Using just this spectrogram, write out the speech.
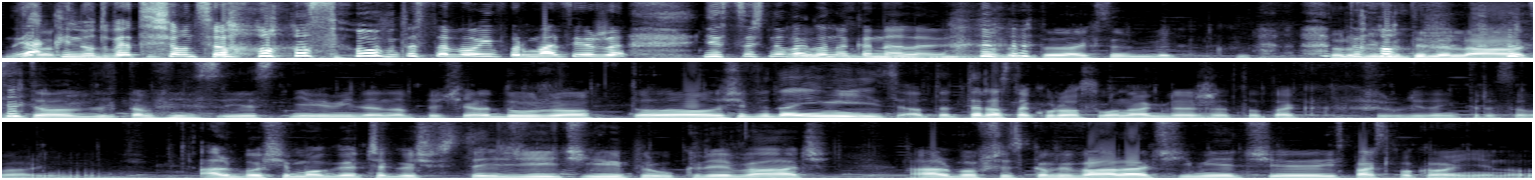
no jak Teraz no, jest- 2000 osób dostawało informację, że jest coś nowego Ale na kanale. Ale to jak, sobie, jak to robimy tyle lat i to tam jest, jest nie wiem ile napięcie, ale dużo, to się wydaje nic, a te, teraz tak urosło nagle, że to tak się ludzie zainteresowali. Albo się mogę czegoś wstydzić i ukrywać, albo wszystko wywalać i mieć e, i spać spokojnie. No,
